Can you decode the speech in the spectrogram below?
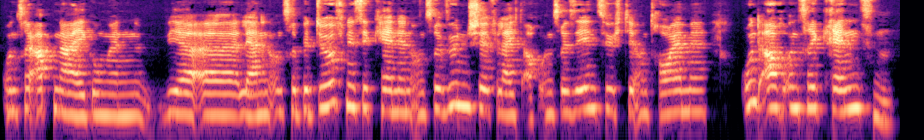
unsere Abneigungen, wir äh, lernen unsere Bedürfnisse kennen, unsere Wünsche, vielleicht auch unsere Sehnsüchte und Träume und auch unsere Grenzen.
